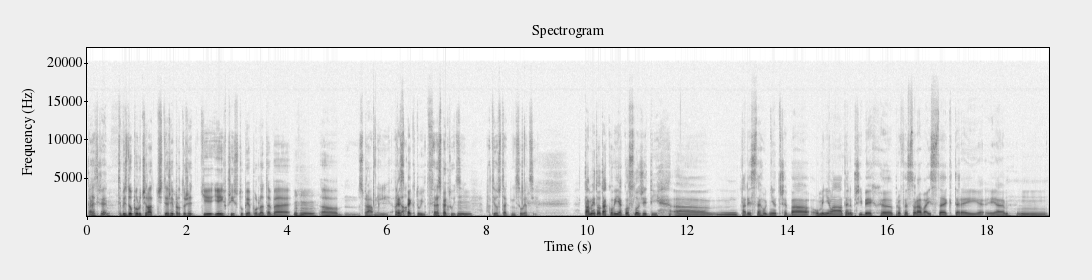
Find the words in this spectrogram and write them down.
Takže... Ty bys doporučila čtyři, protože ti, jejich přístup je podle tebe mm-hmm. uh, správný. Respektující. A, respektující. Mm. A ty ostatní jsou jací? Tam je to takový jako složitý. Eh, tady se hodně třeba omínila ten příběh eh, profesora Weisse, který je, mm,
